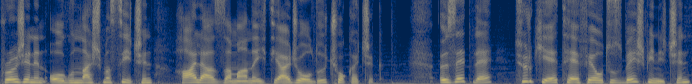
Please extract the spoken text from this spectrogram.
projenin olgunlaşması için hala zamana ihtiyacı olduğu çok açık. Özetle, Türkiye TF35000 için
